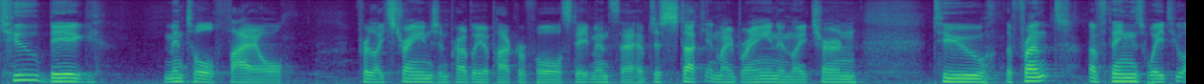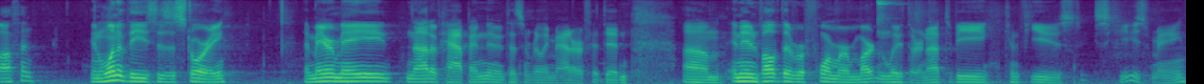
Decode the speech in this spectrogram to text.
too big mental file for like strange and probably apocryphal statements that have just stuck in my brain and like churn to the front of things way too often. And one of these is a story that may or may not have happened, and it doesn't really matter if it did. Um, and it involved the reformer Martin Luther, not to be confused, excuse me,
